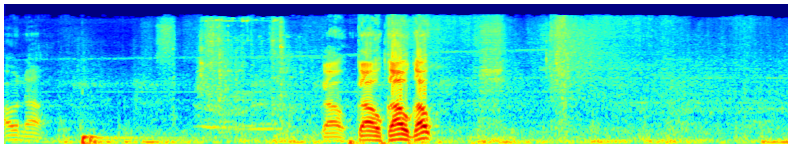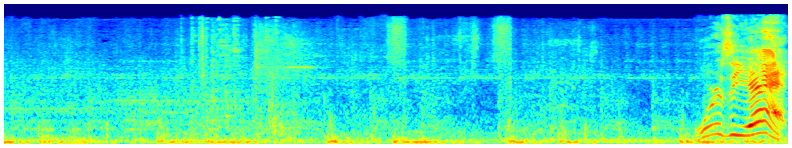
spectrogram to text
Oh no. Go, go, go, go. Where's he at?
